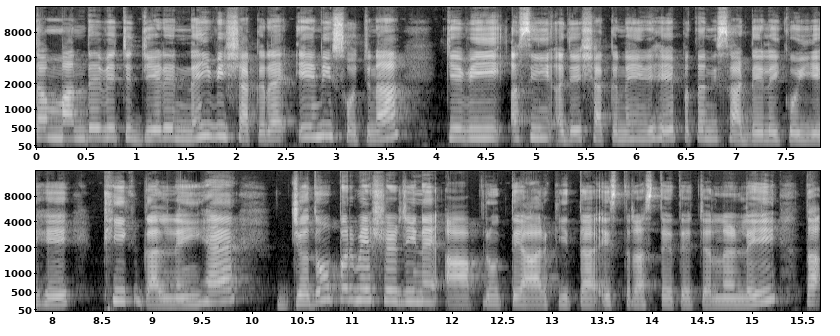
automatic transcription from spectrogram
ਤਾਂ ਮਨ ਦੇ ਵਿੱਚ ਜਿਹੜੇ ਨਹੀਂ ਵੀ ਸ਼ੱਕ ਰਹੇ, ਇਹ ਨਹੀਂ ਸੋਚਣਾ ਕਿ ਵੀ ਅਸੀਂ ਅਜੇ ਸ਼ੱਕ ਨਹੀਂ ਰਹੇ, ਪਤਾ ਨਹੀਂ ਸਾਡੇ ਲਈ ਕੋਈ ਇਹ ਠੀਕ ਗੱਲ ਨਹੀਂ ਹੈ। ਜਦੋਂ ਪਰਮੇਸ਼ਰ ਜੀ ਨੇ ਆਪ ਨੂੰ ਤਿਆਰ ਕੀਤਾ ਇਸ ਰਸਤੇ ਤੇ ਚੱਲਣ ਲਈ, ਤਾਂ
